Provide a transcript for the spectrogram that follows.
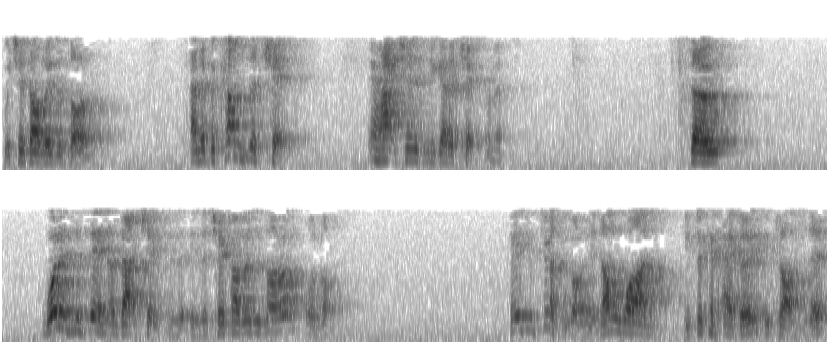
which is Avodah Zorah, and it becomes a chick, it hatches and you get a chick from it. So, what is the din of that chick? Is, is a chick Avodah Zorah or not? Okay, so two we've got here. Number one, you took an egos, you planted it.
